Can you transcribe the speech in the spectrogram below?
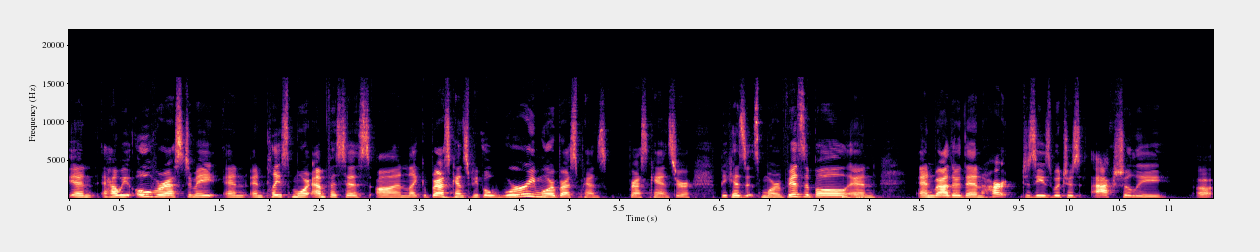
and how we overestimate and and place more emphasis on like breast cancer. People worry more breast cancer breast cancer because it's more visible mm-hmm. and and rather than heart disease, which is actually a,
